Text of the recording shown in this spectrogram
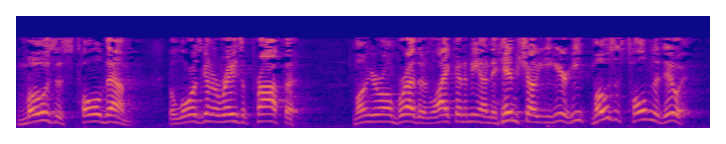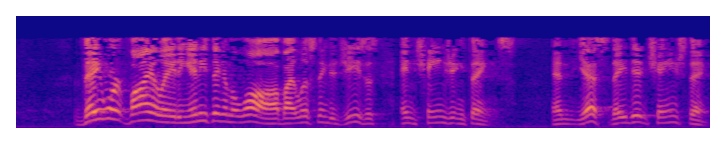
Moses told them, the Lord's going to raise a prophet among your own brethren, like unto me, unto him shall ye hear. He, Moses told them to do it. They weren't violating anything in the law by listening to Jesus and changing things. And yes, they did change things.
